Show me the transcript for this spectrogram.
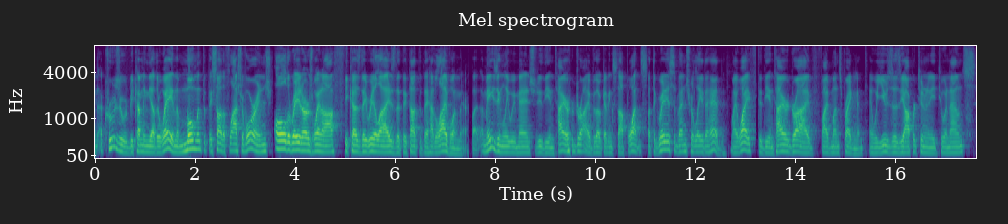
a cruiser would be coming the other way. And the moment that they saw the flash of orange, all the radars went off because they realized that they thought that they had a live one there. But amazingly, we managed to do the entire drive without getting stopped once. But the greatest adventure laid ahead. My wife did the entire drive five months pregnant, and we used it as the opportunity to announce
